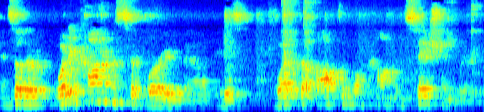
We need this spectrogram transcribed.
And so the, what economists have worried about is what the optimal compensation rate.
